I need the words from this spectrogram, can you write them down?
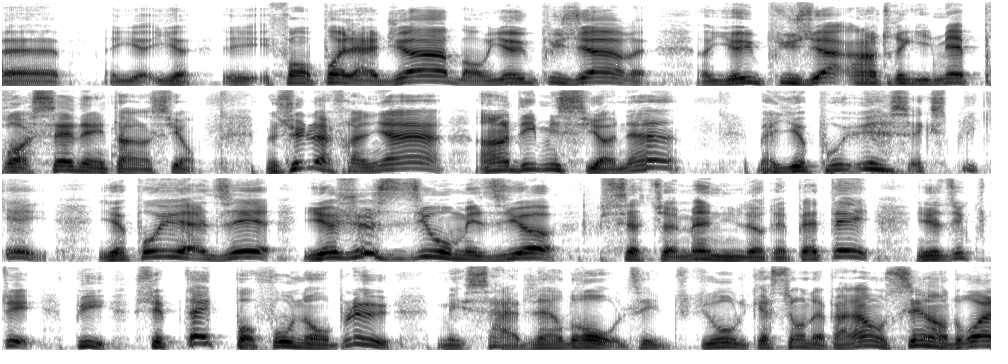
euh, a- a- ils font pas la job. Bon, il y a eu plusieurs, il y a eu plusieurs, entre guillemets, procès d'intention. Monsieur Lafrenière, en démissionnant, Ben, il n'a pas eu à s'expliquer. Il n'a pas eu à dire. Il a juste dit aux médias, puis cette semaine, il l'a répété. Il a dit, écoutez, puis c'est peut-être pas faux non plus, mais ça a de l'air drôle. C'est toujours une question d'apparence. C'est en droit,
